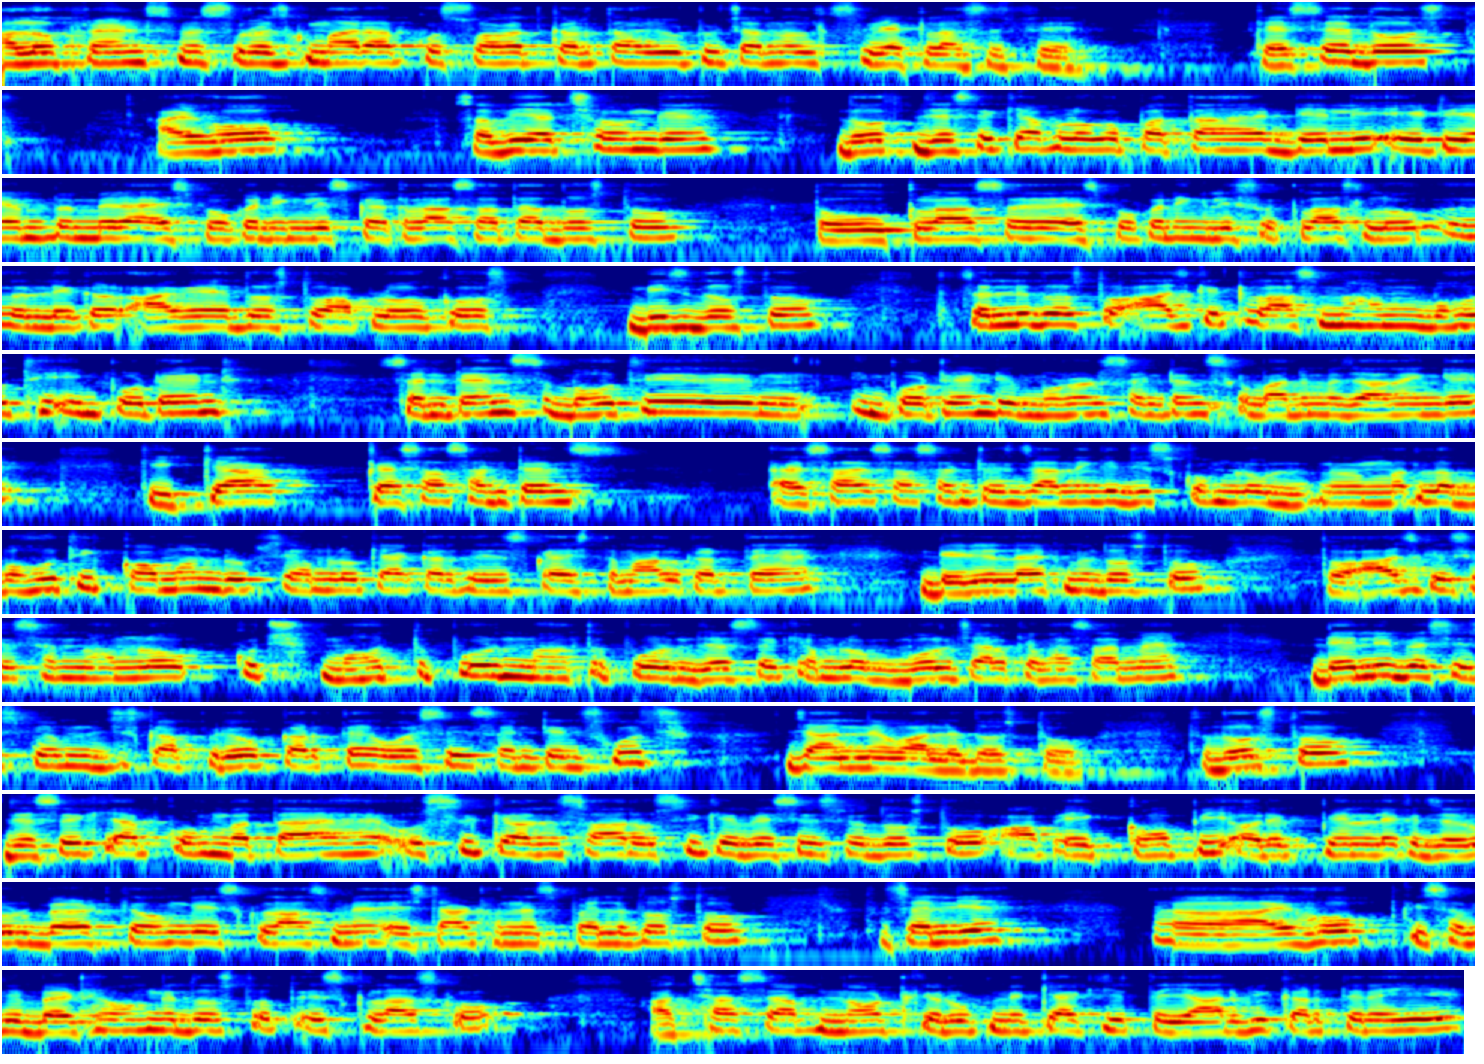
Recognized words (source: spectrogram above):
Hello friends, मैं सूरज कुमार आपको स्वागत करता हूँ यूट्यूब चैनल सूर्या क्लासेस पे। कैसे दोस्त? आई होप सभी अच्छे होंगे। दोस्त, जैसे कि आप लोगों को पता है डेली एट एम पे मेरा स्पोकन इंग्लिश का क्लास आता है दोस्तों। तो वो क्लास स्पोकन इंग्लिश का क्लास लेकर आ गए दोस्तों आप लोगों को बीच दोस्तों। तो चलिए दोस्तों, आज के क्लास में हम बहुत ही इम्पोर्टेंट सेंटेंस बहुत ही इम्पोर्टेंट इम्पोर्टेंट सेंटेंस के बारे में जानेंगे कि क्या, कैसा सेंटेंस ऐसा ऐसा सेंटेंस जानेंगे जिसको हम लोग मतलब बहुत ही कॉमन रूप से हम लोग क्या करते हैं, जिसका इस्तेमाल करते हैं डेली लाइफ में दोस्तों। तो आज के सेशन में हम लोग कुछ महत्वपूर्ण महत्वपूर्ण, जैसे कि हम लोग बोलचाल के भाषा में डेली बेसिस पे हम जिसका प्रयोग करते हैं, वैसे सेंटेंस कुछ जानने वाले दोस्तों। तो दोस्तों, जैसे कि आपको हम बताया है, उसी के अनुसार, उसी के बेसिस पे दोस्तों आप एक कॉपी और एक पेन लेकर ज़रूर बैठते होंगे इस क्लास में स्टार्ट होने से पहले दोस्तों। तो चलिए आई होप कि सभी बैठे होंगे दोस्तों तो इस क्लास को अच्छा से आप नोट के रूप में क्या कीजिए, तैयार भी करते रहिए।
